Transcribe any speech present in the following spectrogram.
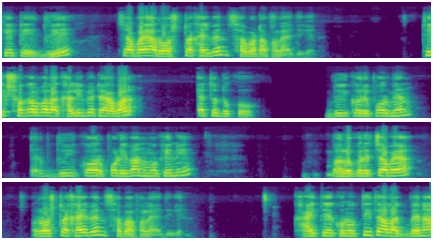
কেটে ধুয়ে চাবায়া রসটা খাইবেন সাবাটা ফেলায় দিবেন। ঠিক সকালবেলা খালি পেটে আবার এতটুকু দুই করে পরিমাণ, এর দুই কর পরিমাণ মুখে নিয়ে ভালো করে চাবায়া রসটা খাইবেন সাবা ফেলায় দিবেন। খাইতে কোনো তিতা লাগবে না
